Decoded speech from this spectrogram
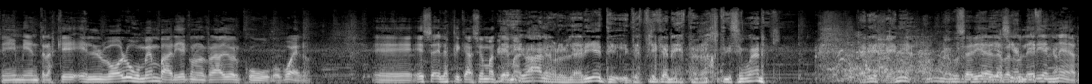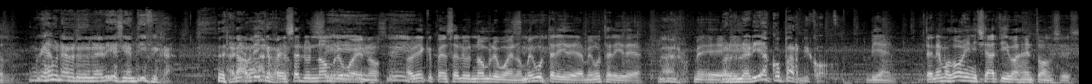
¿sí? Mientras que el volumen varía con el radio al cubo. Bueno. Eh, esa es la explicación matemática. y te, y te explican esto, ¿no? Te dicen, bueno, sería genial, ¿no? Una Sería la verdulería científica. Es una verdulería científica. Estaría Habría que pensarle un nombre Sí, bueno. sí. Habría que pensarle un nombre bueno. Me gusta la idea, me gusta la idea. Claro. Me- eh, verdulería Copérnico. bien. Tenemos dos iniciativas entonces.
